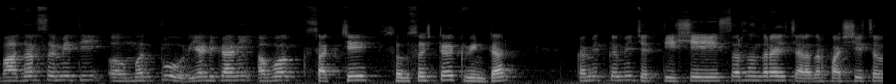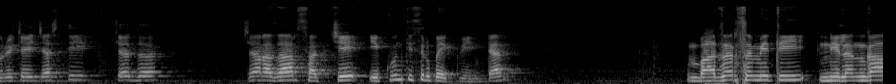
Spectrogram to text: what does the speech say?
बाजार समिती अहमदपूर. या ठिकाणी आवक सातशे सदुसष्ट क्विंटल कमीत कमी छत्तीसशे सरसंद्राय चार हजार पाचशे चौवेचाळीस जास्तीच्या दर चार हजार सातशे एकोणतीस रुपये क्विंटल. बाजार समिती निलंगा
